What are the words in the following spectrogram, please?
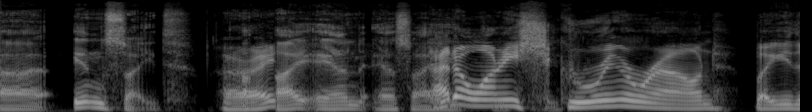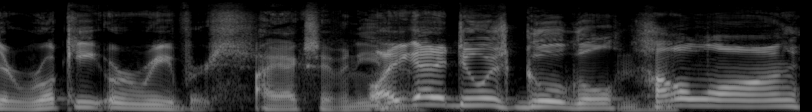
Uh, Insight. All right. I N S I. I don't want any screwing around by either Rookie or Reuvers. I actually have an email. All you got to do is Google how long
